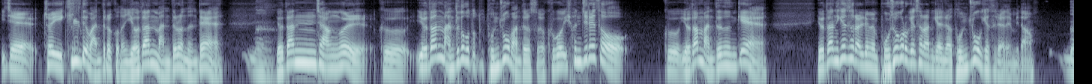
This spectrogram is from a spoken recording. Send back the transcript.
이제 저희 길드 만들었거든요. 여단 만들었는데 네. 여단장을 그 여단 만드는 것도 또돈 주고 만들었어요. 그거 현질에서 그 여단 만드는 게 여단 개설하려면 보석으로 개설하는 게 아니라 돈 주고 개설해야 됩니다. 네.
